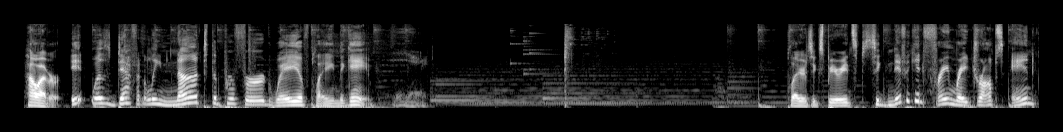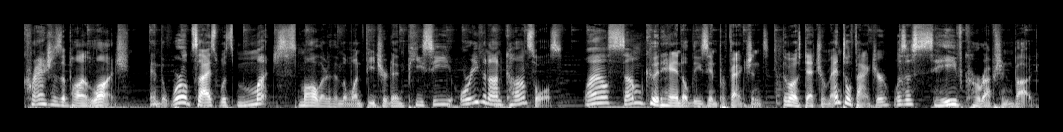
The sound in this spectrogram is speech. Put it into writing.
However, it was definitely not the preferred way of playing the game. Players experienced significant frame rate drops and crashes upon launch, and the world size was much smaller than the one featured in PC or even on consoles. While some could handle these imperfections, the most detrimental factor was a save corruption bug,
